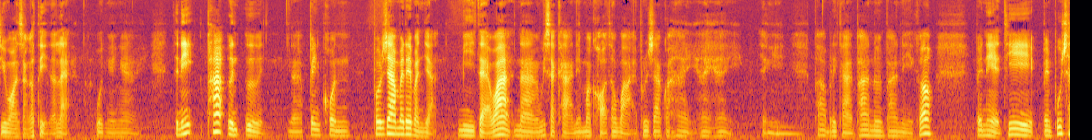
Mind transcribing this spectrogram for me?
จีวรสังคตินั่นแหละพูดง่ายๆ ทีนี้ผ้าอื่นๆนะเป็นคนพระพุทธเจ้าไม่ได้บัญญัติมีแต่ว่านางวิสาขาเนี่ยมาขอถวายพระเจ้าก็ให้ให้ให้อย่างนี้ผ้าบริการผ้านู่นผ้านี้ก็เป็นเหตุที่เป็นผู้ฉ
